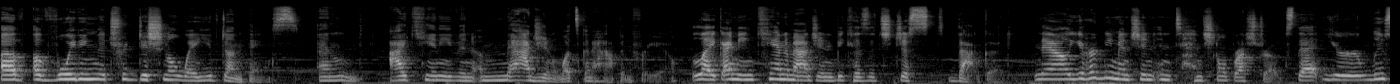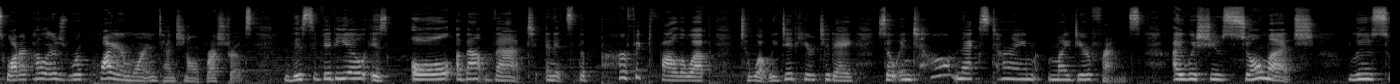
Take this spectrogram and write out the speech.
of avoiding the traditional way you've done things. And I can't even imagine what's going to happen for you. Like, I mean, can't imagine because it's just that good. Now, you heard me mention intentional brushstrokes, that your loose watercolors require more intentional brushstrokes. This video is all about that, and it's the perfect follow up to what we did here today. So, until next time, my dear friends, I wish you so much loose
